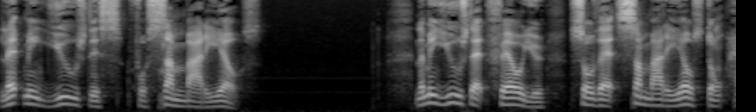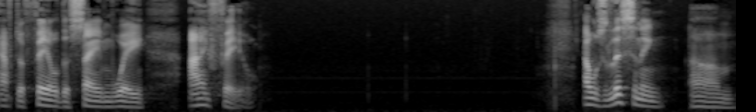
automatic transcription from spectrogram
let me use this for somebody else. Let me use that failure so that somebody else don't have to fail the same way I fail. I was listening um,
